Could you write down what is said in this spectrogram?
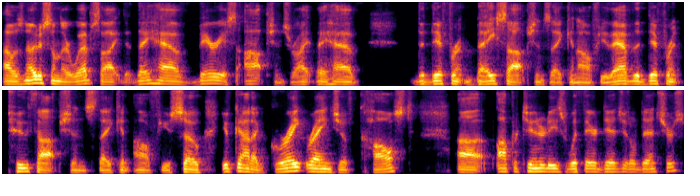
I was noticed on their website that they have various options, right? They have the different base options they can offer you. They have the different tooth options they can offer you. So you've got a great range of cost uh, opportunities with their digital dentures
